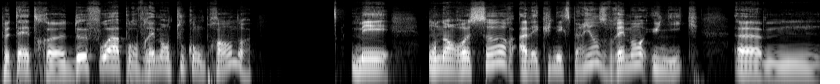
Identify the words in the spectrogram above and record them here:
peut-être euh, deux fois pour vraiment tout comprendre. Mais on en ressort avec une expérience vraiment unique. Euh,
